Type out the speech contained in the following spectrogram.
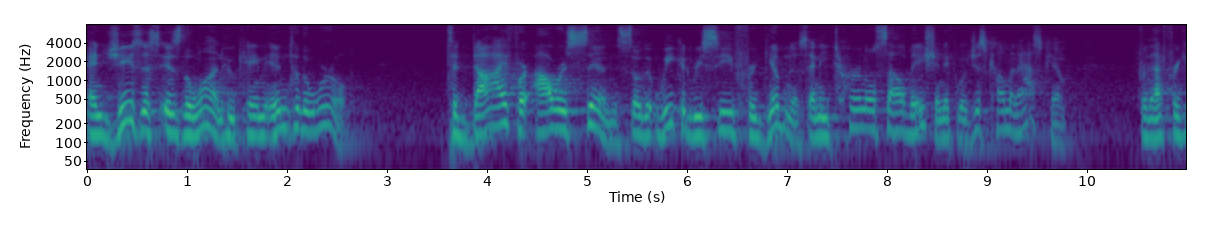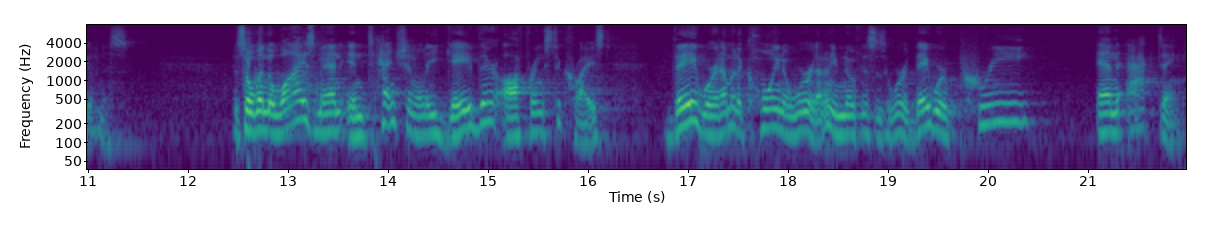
And Jesus is the one who came into the world to die for our sins so that we could receive forgiveness and eternal salvation if we'll just come and ask Him for that forgiveness. And so when the wise men intentionally gave their offerings to Christ, they were, and I'm going to coin a word, I don't even know if this is a word, they were pre enacting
